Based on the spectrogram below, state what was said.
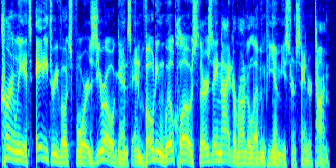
Currently, it's 83 votes for, zero against, and voting will close Thursday night around 11 p.m. Eastern Standard Time.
